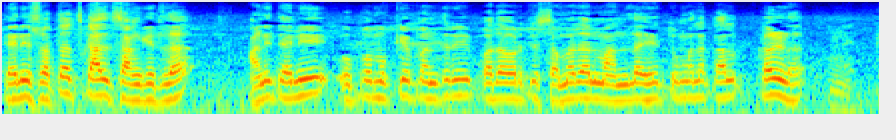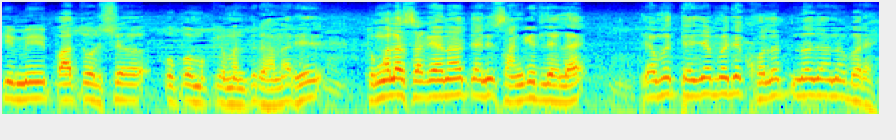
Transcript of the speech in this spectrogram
त्यांनी स्वतःच काल सांगितलं आणि त्यांनी उपमुख्यमंत्री पदावरती समाधान मानलं हे तुम्हाला काल कळलं की मी पाच वर्ष उपमुख्यमंत्री राहणार हे तुम्हाला सगळ्यांना त्यांनी सांगितलेलं आहे. त्यामुळे त्याच्यामध्ये खोलत न जाणं बरं आहे.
